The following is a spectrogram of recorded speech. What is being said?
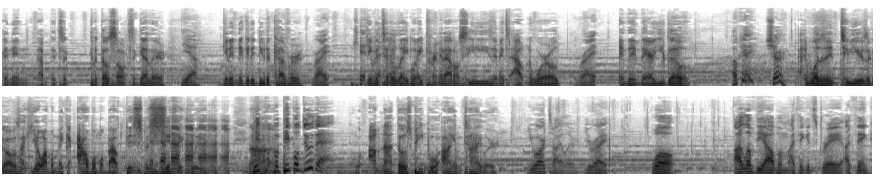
And then um, it's a put those songs together, Yeah. get a nigga to do the cover, Right. give it to the label, they print it out on CDs, and it's out in the world. Right. And then there you go. Okay. Sure. It wasn't two years ago. I was like, "Yo, I'm gonna make an album about this specifically." nah, People, but people do that. Well, I'm not those people. I am Tyler. You are Tyler. You're right. Well, I love the album. I think it's great. I think,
